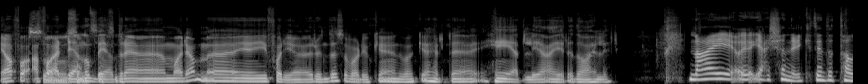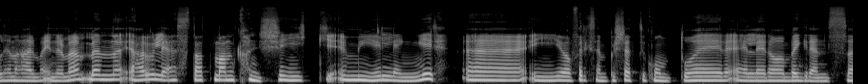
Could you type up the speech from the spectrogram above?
Ja, for, Så- for er det sånn noe sett bedre, Mariam? Eh, I forrige runde så var det jo ikke, det var ikke helt eh, hederlige eiere da heller. Nei, jeg kjenner ikke til detaljene her, må jeg innrømme, men jeg har jo lest at man kanskje gikk mye lenger i å f.eks. slette kontoer eller å begrense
